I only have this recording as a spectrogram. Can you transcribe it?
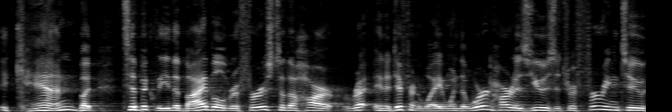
It can, but typically the Bible refers to the heart in a different way. When the word heart is used, it's referring to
